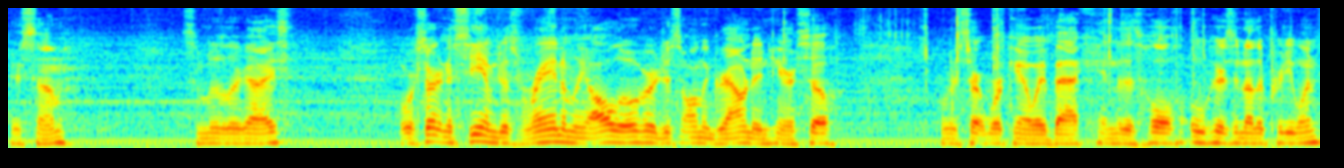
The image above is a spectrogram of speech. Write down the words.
There's some, some little guys. But we're starting to see them just randomly all over, just on the ground in here. So we're gonna start working our way back into this hole. Oh, here's another pretty one.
